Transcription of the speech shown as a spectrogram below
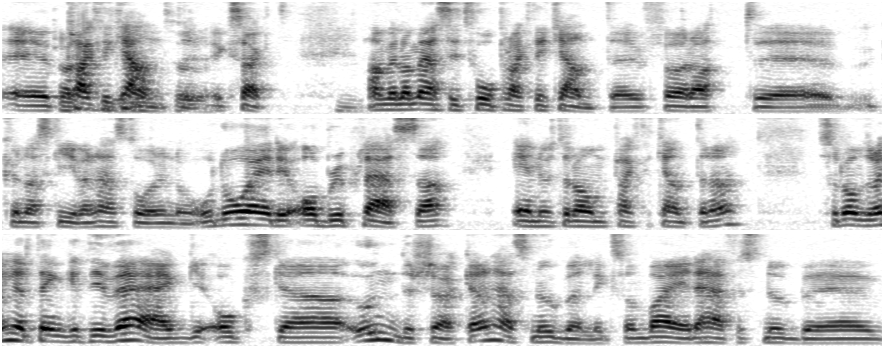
praktikanter. Praktikanter. Exakt. Han vill ha med sig två praktikanter för att eh, kunna skriva den här storyn då. Och då är det Aubrey Plaza, en utav de praktikanterna. Så de drar helt enkelt iväg och ska undersöka den här snubben. Liksom. Vad är det här för snubbe?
